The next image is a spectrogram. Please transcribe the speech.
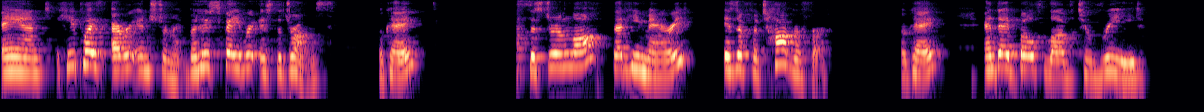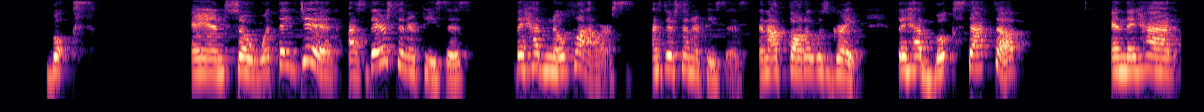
and he plays every instrument, but his favorite is the drums. Okay. My sister in law that he married is a photographer. Okay. And they both love to read books. And so what they did as their centerpieces, they had no flowers as their centerpieces. And I thought it was great. They had books stacked up and they had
